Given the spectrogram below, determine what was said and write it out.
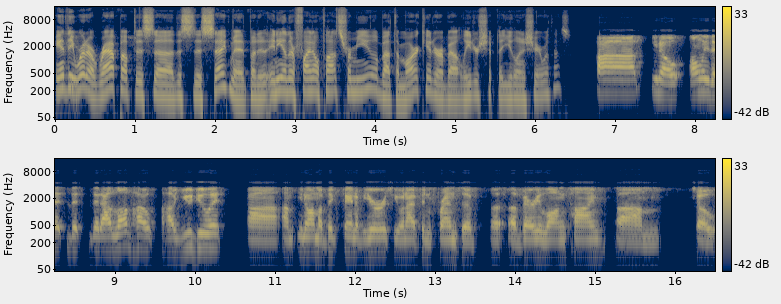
Anthony, we're going to wrap up this uh, this this segment. But any other final thoughts from you about the market or about leadership that you want to share with us? Uh, you know, only that, that that I love how how you do it. Uh, I'm, you know, I'm a big fan of yours. You and I have been friends a, a, a very long time. Um, so,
